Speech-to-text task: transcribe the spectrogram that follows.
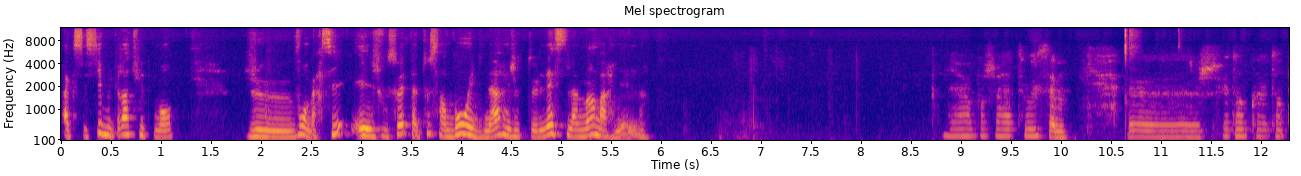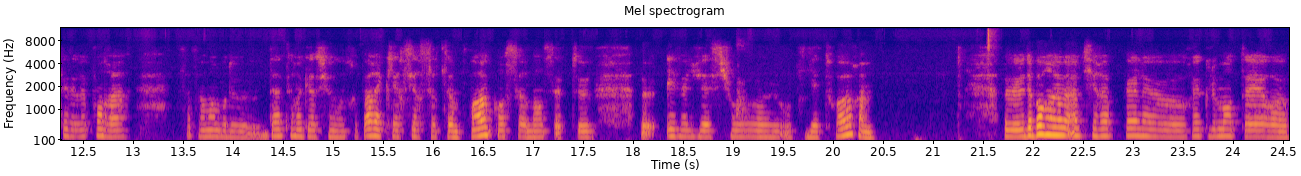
accessible gratuitement. Je vous remercie et je vous souhaite à tous un bon webinaire et je te laisse la main, Marielle. Bien, bonjour à tous. je vais donc tenter de répondre à certain nombre d'interrogations de, notre part, éclaircir certains points concernant cette euh, évaluation euh, obligatoire. Euh, d'abord, un, petit rappel réglementaire.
